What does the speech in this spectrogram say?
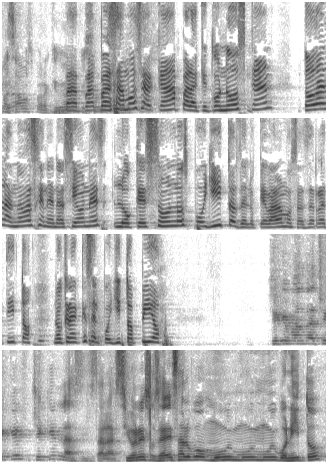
Pasamos para que Pa- pa- pasamos acá para que conozcan todas las nuevas generaciones lo que son los pollitos de lo que hablábamos hace ratito. No crean que es el pollito pío. Chequen, manda, chequen, chequen las instalaciones. O sea, es algo muy, muy, muy bonito.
